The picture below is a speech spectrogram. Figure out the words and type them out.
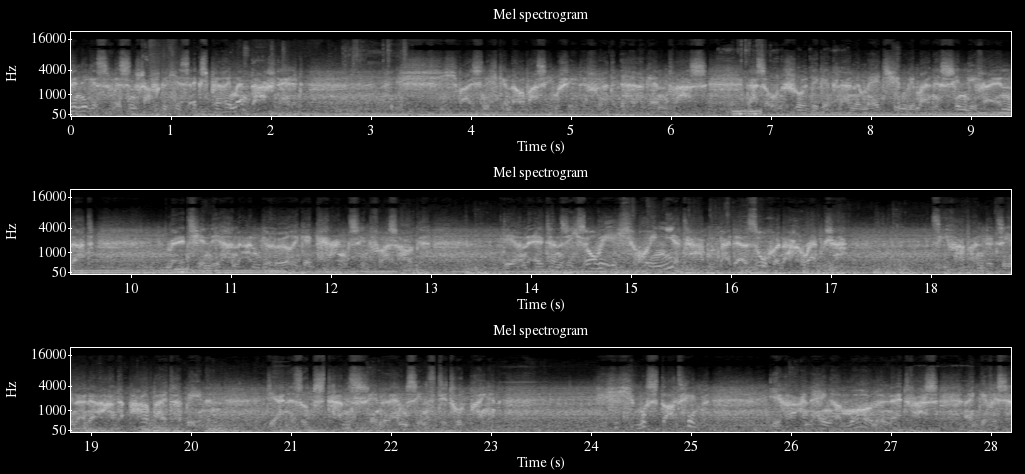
wahnsinniges wissenschaftliches Experiment darstellt. Ich, ich weiß nicht genau, was im Schilde führt. Irgendwas, das unschuldige kleine Mädchen wie meine Cindy verändert. Mädchen, deren Angehörige krank sind vor Sorge. Deren Eltern sich so wie ich ruiniert haben bei der Suche nach Rapture. Sie verwandelt sie in eine Art Arbeiterbienen, die eine Substanz in Lambs Institut bringen. Ich muss dorthin. Ihre Anhänger murmeln etwas. Ein gewisser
